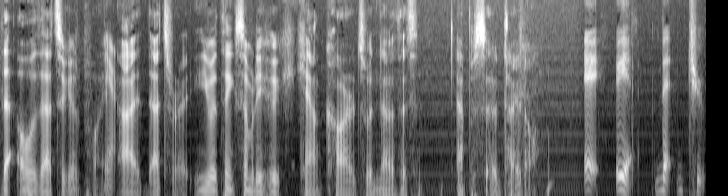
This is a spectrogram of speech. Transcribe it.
That, oh, that's a good point. Yeah. I, that's right. You would think somebody who could count cards would know this episode title. Eh, yeah, that, true.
